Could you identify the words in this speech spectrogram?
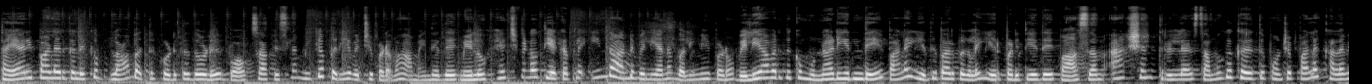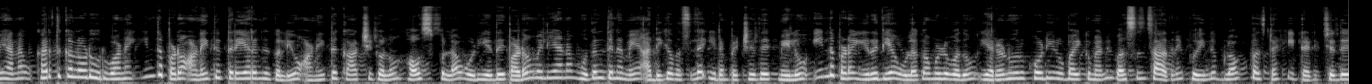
தயாரிப்பாளர்களுக்கு லாபத்தை கொடுத்ததோடு பாக்ஸ் ஆபீஸ்ல மிகப்பெரிய வெற்றி படமா அமைந்தது. மேலும் ஹெச் வினோத் இயக்கத்துல இந்த ஆண்டு வெளியான வலிமை படம் வெளியாவதுக்கு முன்னாடி இருந்தே பல எதிர்பார்ப்புகளை ஏற்படுத்தியது. பாசம் ஆக்ஷன் த்ரில்லர் சமூக கருத்து போன்ற பல கலவையான கருத்துக்களோடு உருவான இந்த படம் அனைத்து திரையரங்குகளையும் அனைத்து காட்சிகளும் ஹவுஸ்ஃபுல்லா ஓடியது. படம் வெளியான முதல் தினமே அதிக வசூல இடம்பெற்றது. மேலும் இந்த படம் இறுதியா உலகம் முழுவதும் இருநூறு கோடி ரூபாய்க்கு மேல வசூல் சாதனை புரிந்து பிளாக் பஸ்டர் ஹிட் அடிச்சது.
